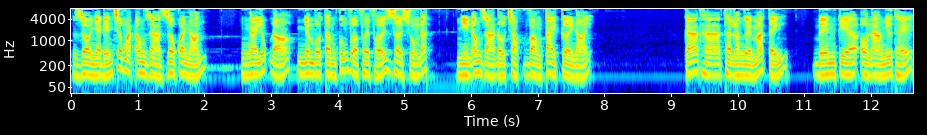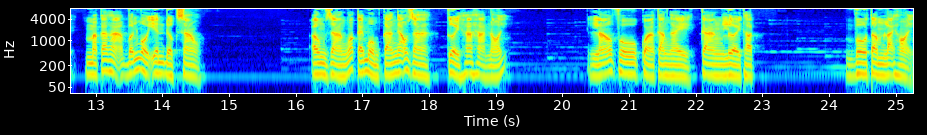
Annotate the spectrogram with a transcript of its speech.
Rồi nhảy đến trước mặt ông già dâu quay nón. Ngay lúc đó, Nhâm vô tâm cũng vừa phơi phới rơi xuống đất. Nhìn ông già đầu chọc vòng tay cười nói, Các hạ thật là người mát tính. Bên kia ồn ào như thế Mà các hạ vẫn ngồi yên được sao? Ông già ngoắc cái mồm cá ngão ra, Cười ha hà nói, Lão phu quả càng ngày càng lười thật. Vô tâm lại hỏi,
